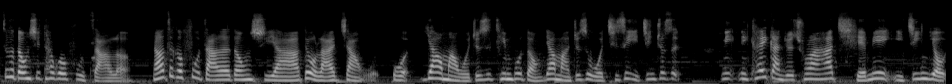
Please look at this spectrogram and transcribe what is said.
这个东西太过复杂了，然后这个复杂的东西啊，对我来讲，我我要么我就是听不懂，要么就是我其实已经就是你你可以感觉出来，他前面已经有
